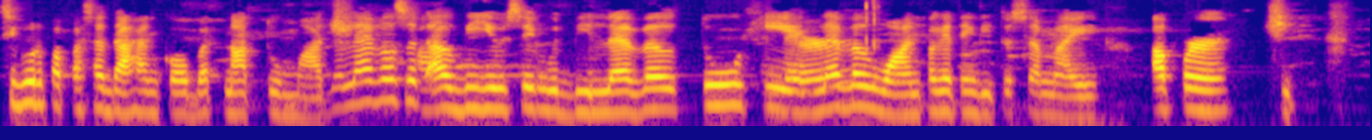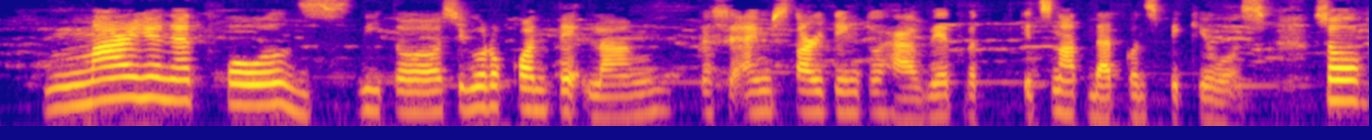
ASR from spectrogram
siguro papasadahan ko but not too much. The levels that I'll be using would be level 2 here, level 1 pagdating dito sa my upper cheek marionette folds dito, siguro konti lang kasi I'm starting to have it but it's not that conspicuous. So,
